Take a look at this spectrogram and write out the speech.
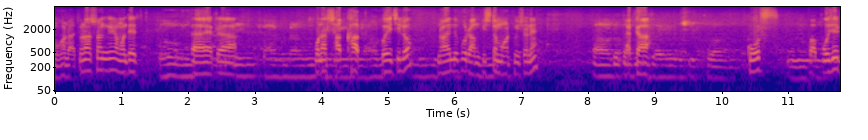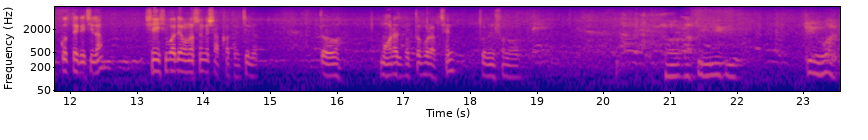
মহারাজ। ওনার সঙ্গে আমাদের একটা ওনার সাক্ষাৎ হয়েছিল নরেন্দ্রপুর রামকৃষ্ণ মঠ মিশনে। একটা কোর্স বা প্রজেক্ট করতে গেছিলাম। সেই সুবাদে ওনার সঙ্গে সাক্ষাৎ হয়েছিল। তো মহারাজ বক্তব্য রাখছেন, প্রবীণ for after making good work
